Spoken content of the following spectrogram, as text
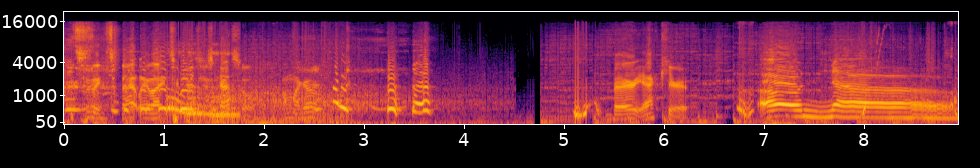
This is exactly like Takeshi's Castle. Oh my god. Very accurate. Oh no.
